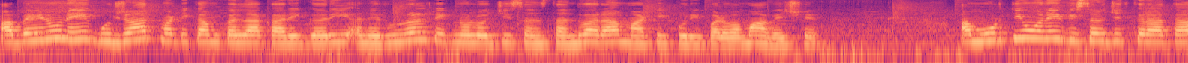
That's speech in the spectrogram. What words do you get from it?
આ બહેનોને ગુજરાત માટીકામ કલા કારીગરી અને રૂરલ ટેકનોલોજી સંસ્થાન દ્વારા માટી પૂરી પાડવામાં આવે છે. આ મૂર્તિઓને વિસર્જિત કરાતા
